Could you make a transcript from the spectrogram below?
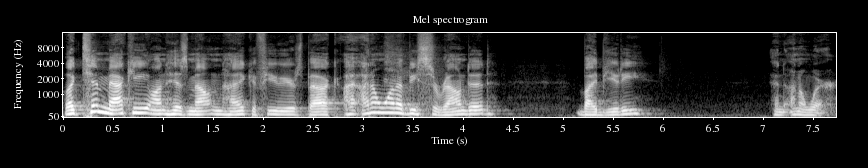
Like Tim Mackie on his mountain hike a few years back, I, I don't want to be surrounded by beauty and unaware.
